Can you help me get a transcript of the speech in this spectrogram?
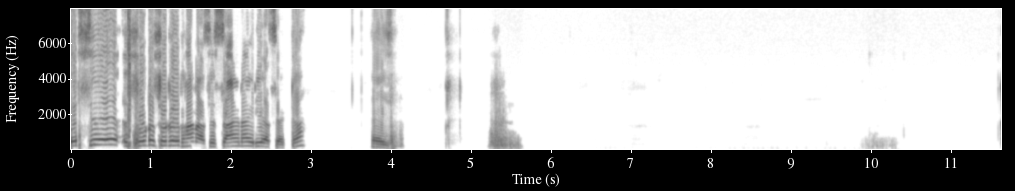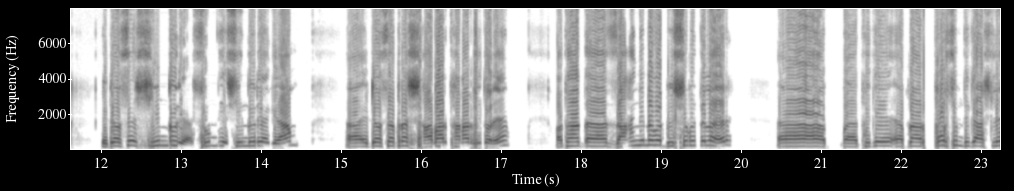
এর চেয়ে ছোট ছোট ধান আছে, চায়না এরিয়া আছে একটা। এই এটা হচ্ছে সিন্দুরিয়া, সুন্দি, সিন্দুরিয়া গ্রাম। এটা হচ্ছে আপনার সাভার থানার ভিতরে। অর্থাৎ জাহাঙ্গীরনগর বিশ্ববিদ্যালয়ের থেকে আপনার পশ্চিম দিকে আসলে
